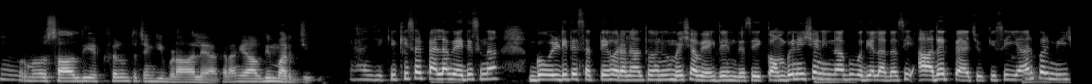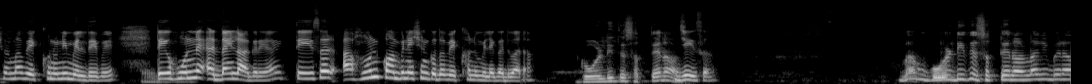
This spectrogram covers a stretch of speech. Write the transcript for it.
ਪਰ ਮਤਲਬ ਸਾਲ ਦੀ ਇੱਕ ਫਿਲਮ ਤਾਂ ਚੰਗੀ ਬਣਾ ਲਿਆ ਕਰਾਂਗੇ ਆਪਦੀ ਮਰਜ਼ੀ। ਹਾਂਜੀ ਕਿਉਂਕਿ ਸਰ ਪਹਿਲਾਂ ਵੇਖਦੇ ਸੀ ਨਾ ਗੋਲਡੀ ਤੇ ਸੱਤੇ ਹੋਰਾਂ ਨਾਲ ਤੁਹਾਨੂੰ ਹਮੇਸ਼ਾ ਵੇਖਦੇ ਹੁੰਦੇ ਸੀ। ਕੰਬੀਨੇਸ਼ਨ ਇੰਨਾ ਕੁ ਵਧੀਆ ਲੱਗਦਾ ਸੀ ਆਦਤ ਪੈ ਚੁੱਕੀ ਸੀ ਯਾਰ। ਪਰਮੀਸ਼ ਵਰਮਾ ਵੇਖਣ ਨੂੰ ਨਹੀਂ ਮਿਲਦੇ ਪਏ। ਤੇ ਹੁਣ ਐਦਾਂ ਹੀ ਲੱਗ ਰਿਹਾ ਹੈ। ਤੇ ਸਰ ਹੁਣ ਕੰਬੀਨੇਸ਼ਨ ਕਦੋਂ ਵੇਖਣ ਨੂੰ ਮਿਲੇਗਾ ਦੁਬਾਰਾ? ਗੋਲਡੀ ਤੇ ਸੱਤੇ ਨਾਲ? ਜੀ ਸਰ। ਮੈਮ ਗੋਲਡੀ ਤੇ ਸੱਤੇ ਨਾਲ ਨਾ ਜੀ ਮੇਰਾ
